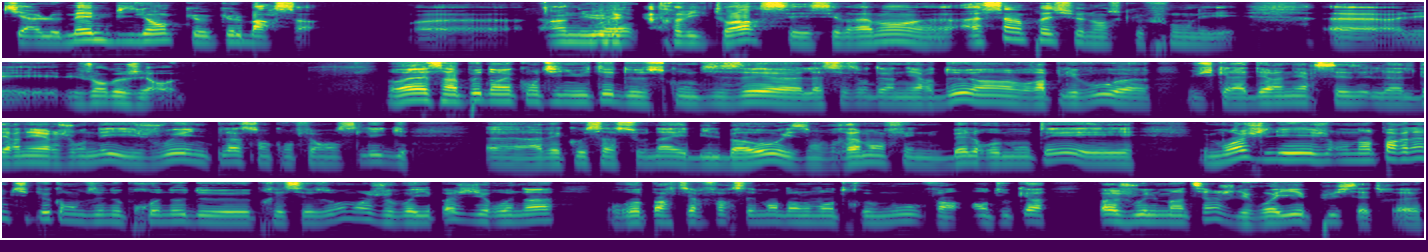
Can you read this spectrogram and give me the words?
qui a le même bilan que, que le Barça. Euh, un nul, quatre victoires, c'est vraiment euh, assez impressionnant ce que font les, euh, les, les, joueurs de Gérone. Ouais, c'est un peu dans la continuité de ce qu'on disait la saison dernière 2. Hein. Rappelez-vous, jusqu'à la dernière, la dernière journée, ils jouaient une place en Conference League avec Osasuna et Bilbao. Ils ont vraiment fait une belle remontée. Et moi, je les, on en parlait un petit peu quand on faisait nos pronos de pré-saison. Moi, je voyais pas Girona repartir forcément dans le ventre mou. Enfin, en tout cas, pas jouer le maintien. Je les voyais plus être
